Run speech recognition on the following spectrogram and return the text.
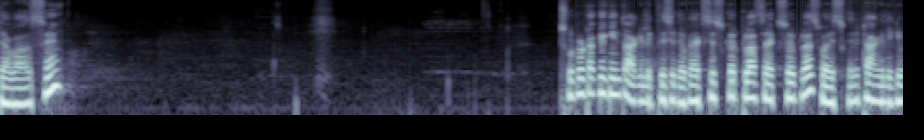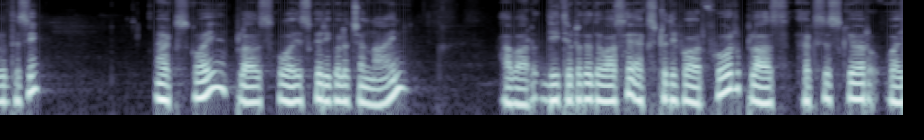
দেওয়া আছে। ছোটোটাকে কিন্তু আগে লিখতেছি। দেখো, X square plus X Y plus Y square, এটা আগে লিখে ফেলতেছি। X Y plus Y square equal হচ্ছে নাইন আবার দ্বিতীয়টাতে দেওয়া আছে X to the power four plus X square Y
